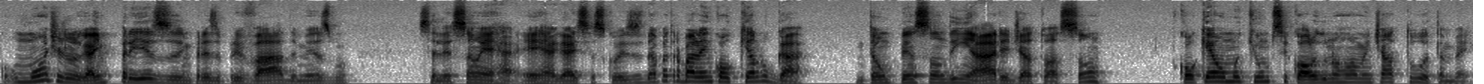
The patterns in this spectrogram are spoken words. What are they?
um monte de lugar, empresa, empresa privada mesmo, seleção, RH, essas coisas, dá para trabalhar em qualquer lugar. Então, pensando em área de atuação, qualquer uma que um psicólogo normalmente atua também.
